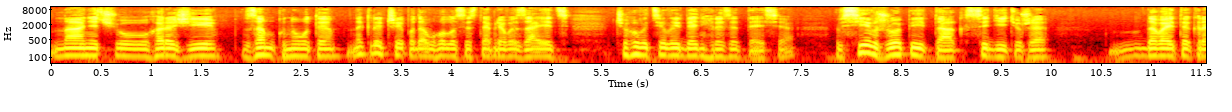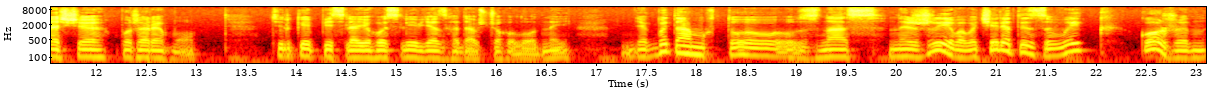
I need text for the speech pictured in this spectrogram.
на ніч у гаражі замкнути. Не кричи, подав голос із темряви заєць, чого ви цілий день гризетеся. Всі в жопі й так, сидіть уже. Давайте краще пожаремо. Тільки після його слів я згадав, що голодний. Якби там хто з нас не жив, а вечеряти звик кожен.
